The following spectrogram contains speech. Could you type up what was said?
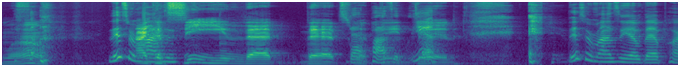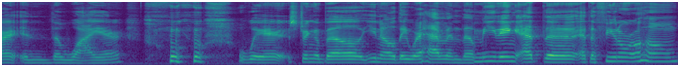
Wow. this reminds I could see that that's That what possi- they yeah. This reminds me of that part in The Wire where Stringer Bell, you know, they were having the meeting at the at the funeral home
